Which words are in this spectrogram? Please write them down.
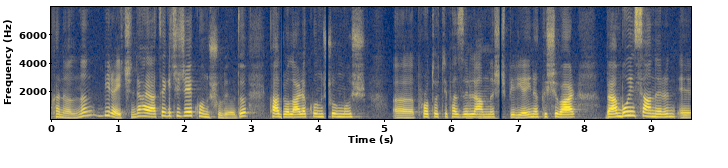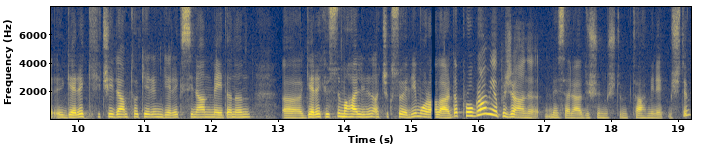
kanalının bir ay içinde hayata geçeceği konuşuluyordu. Kadrolarla konuşulmuş, e, prototip hazırlanmış bir yayın akışı var. Ben bu insanların e, gerek Çiğdem Toker'in gerek Sinan Meydan'ın e, gerek Hüsnü Mahalli'nin açık söyleyeyim oralarda program yapacağını mesela düşünmüştüm, tahmin etmiştim.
